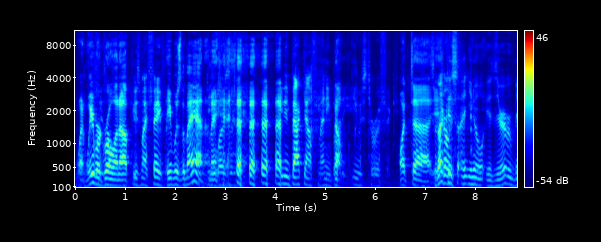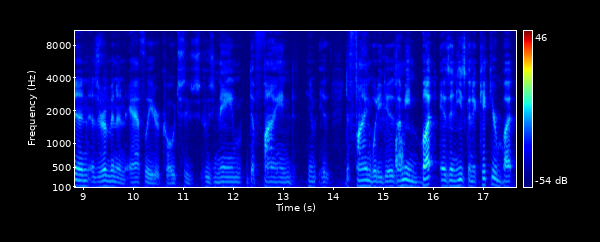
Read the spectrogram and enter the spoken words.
when we were growing up, he was my favorite. he was the man. I He mean, was the man. He didn't back down from anybody. He was terrific. What uh, uh, you know, has there ever been has there ever been an athlete or coach whose whose name defined him his, defined what he is? I mean, butt as in he's going to kick your butt,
